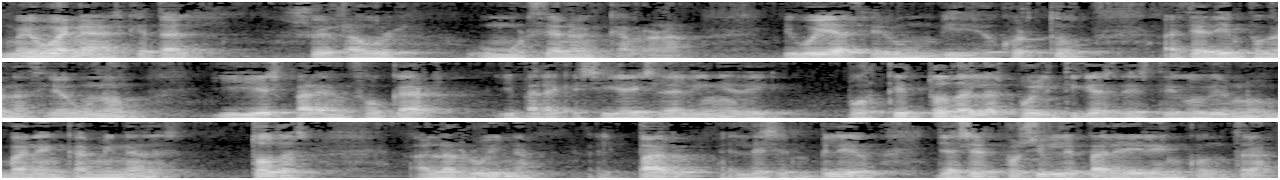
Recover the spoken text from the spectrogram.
Muy buenas, ¿qué tal? Soy Raúl, un murciano encabronado. Y voy a hacer un vídeo corto. Hacía tiempo que no hacía uno. Y es para enfocar y para que sigáis la línea de por qué todas las políticas de este gobierno van encaminadas, todas, a la ruina, el paro, el desempleo y a ser posible para ir en contra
